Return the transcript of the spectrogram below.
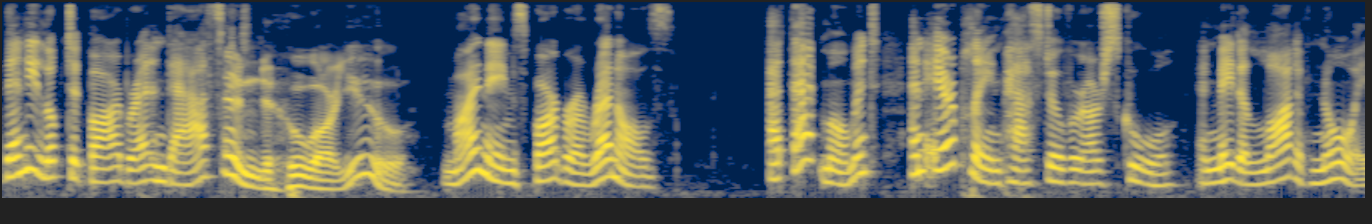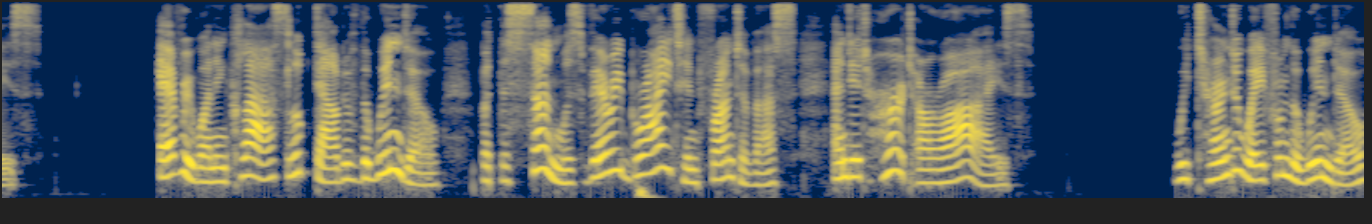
Then he looked at Barbara and asked. And who are you? My name's Barbara Reynolds. At that moment, an airplane passed over our school and made a lot of noise. Everyone in class looked out of the window, but the sun was very bright in front of us, and it hurt our eyes. We turned away from the window,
